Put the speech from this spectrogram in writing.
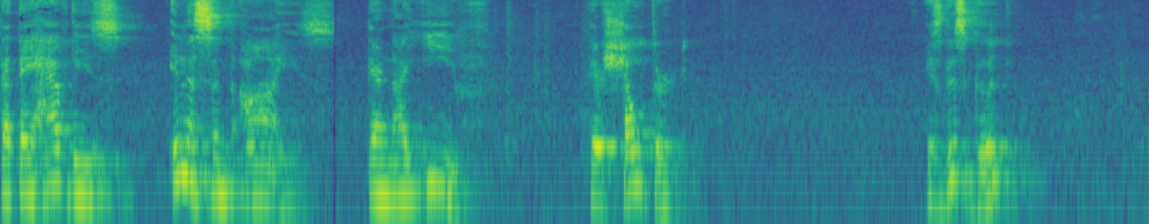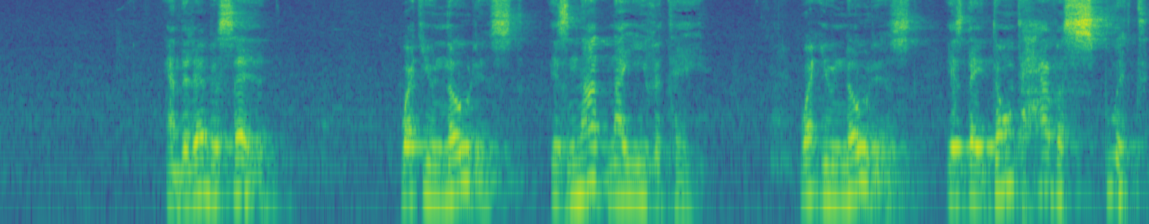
that they have these innocent eyes. They're naive, they're sheltered, is this good? And the Rebbe said, What you noticed is not naivete. What you noticed is they don't have a split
